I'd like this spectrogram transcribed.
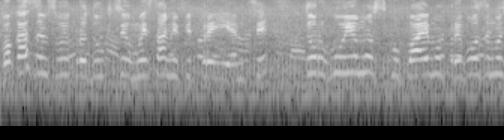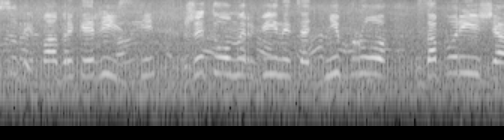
показуємо свою продукцію. Ми самі підприємці, торгуємо, скупаємо, привозимо сюди. Фабрики різні, Житомир, Вінниця, Дніпро, Запоріжжя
